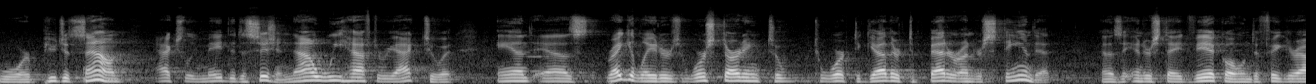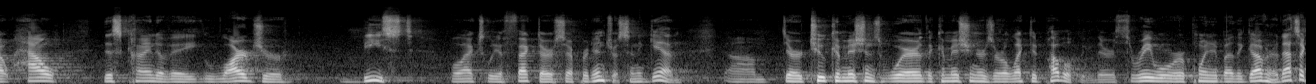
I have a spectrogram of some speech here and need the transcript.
or Puget Sound actually made the decision. Now we have to react to it, and as regulators, we're starting to, to work together to better understand it as an interstate vehicle and to figure out how this kind of a larger beast will actually affect our separate interests. And again, um, there are two commissions where the commissioners are elected publicly. There are three where we're appointed by the governor. That's a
